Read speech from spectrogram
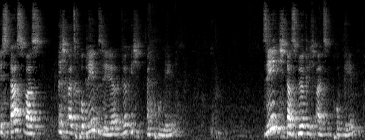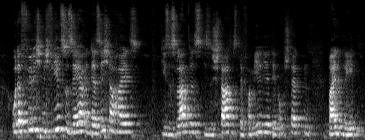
Ist das, was ich als Problem sehe, wirklich ein Problem? Sehe ich das wirklich als ein Problem? Oder fühle ich mich viel zu sehr in der Sicherheit dieses Landes, dieses Staates, der Familie, den Umständen, meinem Leben?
